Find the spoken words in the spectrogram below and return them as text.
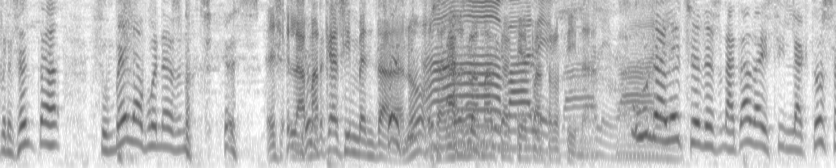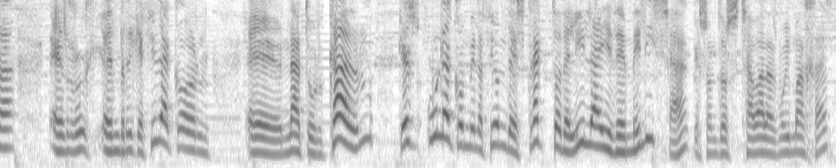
presenta Zumela Buenas noches. Es, la marca es inventada, ¿no? O sea, no es la Ah, marca vale, que patrocina. vale, vale. Una leche desnatada y sin lactosa, enriquecida con eh, Naturcalm, que es una combinación de extracto de lila y de melisa, que son dos chavalas muy majas,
